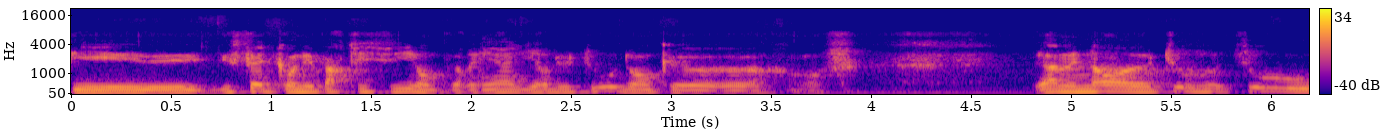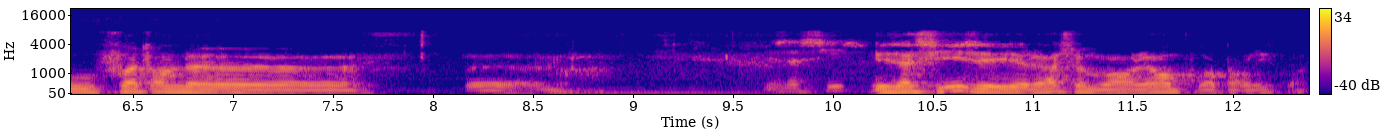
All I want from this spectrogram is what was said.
Puis du fait qu'on est parti civil, on peut rien dire du tout. Donc euh, là maintenant, euh, tout, tout faut attendre euh, les assises. Les assises et là, à ce moment-là, on pourra parler quoi.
